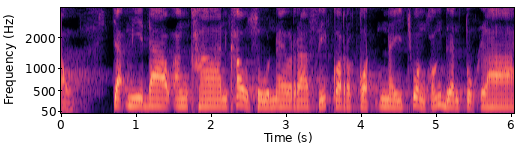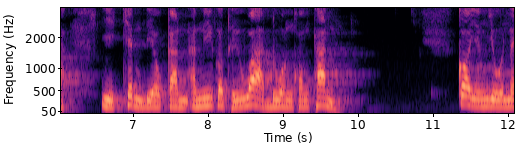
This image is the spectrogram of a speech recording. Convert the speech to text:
19 จะมีดาวอังคารเข้าสู่ในราศีกรกฎในช่วงของเดือนตุลา อีกเช่นเดียวกัน อันนี้ก็ถือว่าดวงของท่าน ก็ยังอยู่ใน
